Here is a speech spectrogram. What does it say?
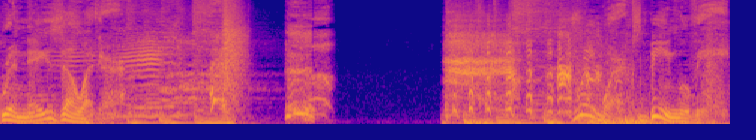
Renee Zellweger. DreamWorks Bee Movie.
